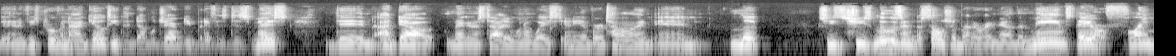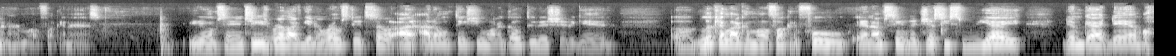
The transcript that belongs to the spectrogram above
and if he's proven not guilty, then double jeopardy. But if it's dismissed, then I doubt Megan Thee Stallion want to waste any of her time. And look, she's she's losing the social battle right now. The memes they are flaming her motherfucking ass. You know what I'm saying? She's real life getting roasted. So I, I don't think she want to go through this shit again. Uh, looking like a motherfucking fool. And I'm seeing the Jussie Smollett, them goddamn all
